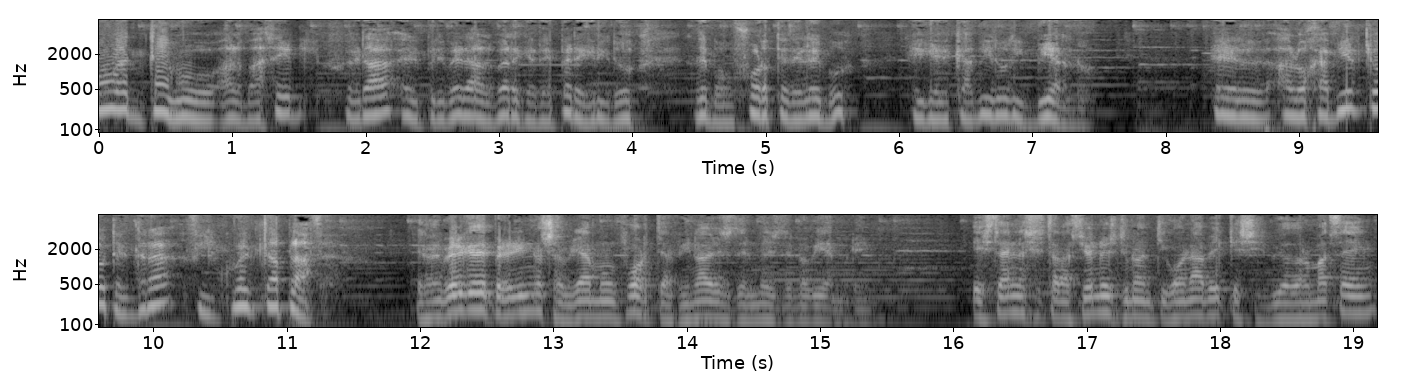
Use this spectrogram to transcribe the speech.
Un antiguo almacén será el primer albergue de peregrinos de Monforte de Lemos en el camino de invierno. El alojamiento tendrá 50 plazas. El albergue de peregrinos se abrirá en Monforte a finales del mes de noviembre. Está en las instalaciones de una antigua nave que sirvió de almacén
